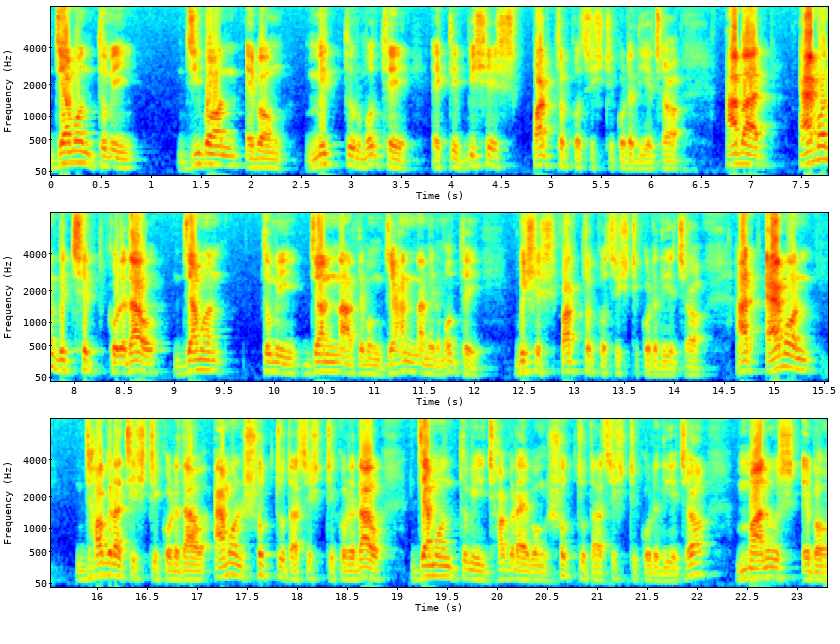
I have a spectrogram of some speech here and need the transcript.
যেমন তুমি জীবন এবং মৃত্যুর মধ্যে একটি বিশেষ পার্থক্য সৃষ্টি করে দিয়েছ। আবার এমন বিচ্ছেদ করে দাও, যেমন তুমি জান্নাত এবং জাহান্নামের মধ্যে বিশেষ পার্থক্য সৃষ্টি করে দিয়েছ। আর এমন ঝগড়া সৃষ্টি করে দাও, এমন শত্রুতা সৃষ্টি করে দাও, যেমন তুমি ঝগড়া এবং শত্রুতা সৃষ্টি করে দিয়েছ। মানুষ এবং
